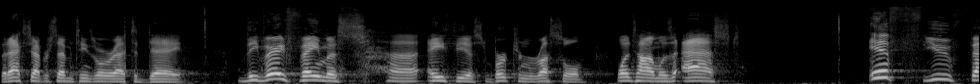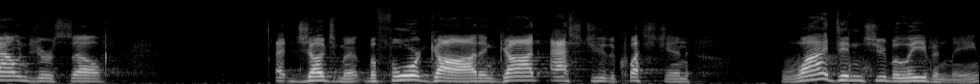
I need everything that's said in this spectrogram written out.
But Acts chapter 17 is where we're at today. The very famous uh, atheist Bertrand Russell one time was asked if you found yourself at judgment before God and God asked you the question, Why didn't you believe in me?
